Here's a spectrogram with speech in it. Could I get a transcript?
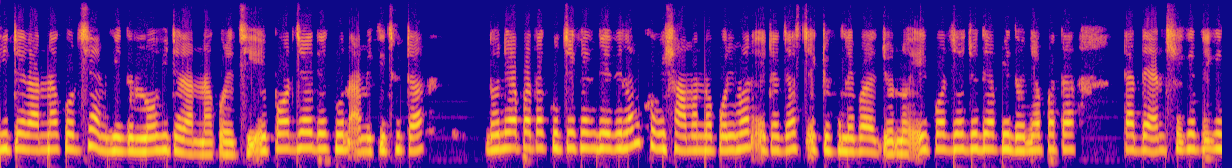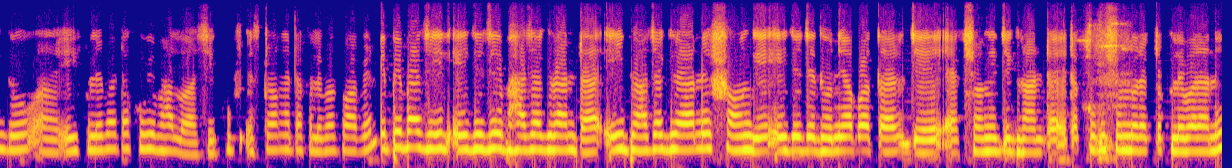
হিটে রান্না করছি, আমি কিন্তু লো হিটে রান্না করেছি। এই পর্যায়ে দেখুন, আমি কিছুটা ধনিয়া পাতা কুচি এখানে দিয়ে দিলাম, খুবই সামান্য পরিমাণ, এটা জাস্ট একটু ফ্লেভারের জন্য। এই পর্যায়ে যদি আপনি ধনিয়া পাতাটা দেন, সেক্ষেত্রে কিন্তু এই ফ্লেভারটা খুবই ভালো আসে, খুব স্ট্রং একটা ফ্লেভার পাবেন। পেঁপে ভাজির এই যে যে ভাজা গ্রানটা এই ভাজা গ্রানের সঙ্গে এই যে যে ধনিয়া পাতার যে একসঙ্গে যে গ্রানটা এটা খুবই সুন্দর একটা ফ্লেভার আনে,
